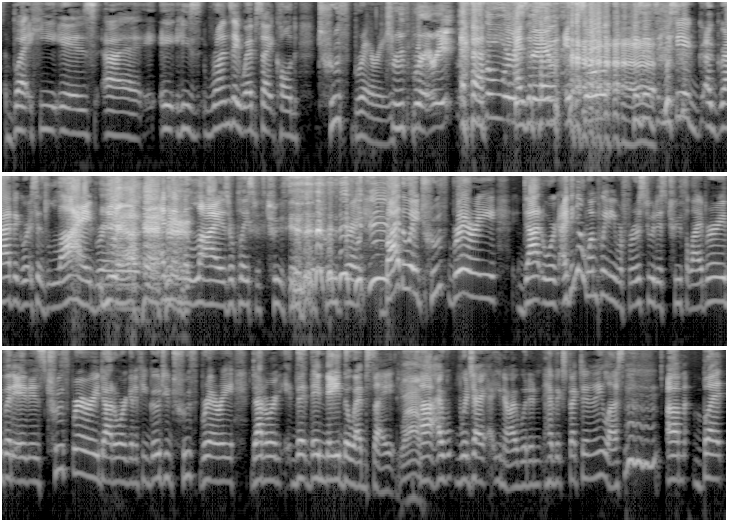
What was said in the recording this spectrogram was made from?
but he is uh he he's runs a website called Truthbrary. Truth Prairie. This is the worst As name. it's so because it's you see a, a graphic where it says library, Yeah. and then the lie is replaced with truth. So the truthbrary. By the way, truthbrary.org. I think at one point he refers to it as Truth Library, but it is truthbrary.org. And if you go to truthbrary.org, that they made the website. Wow. Uh, I which I you know I wouldn't have expected any less. um, but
